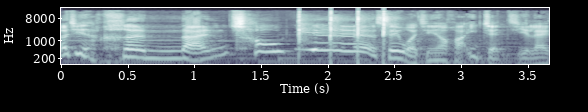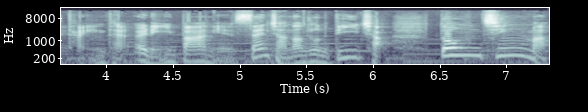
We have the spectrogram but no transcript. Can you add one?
而且很难抽耶，所以我今天要花一整集来谈一谈二零一八年三场当中的第一场东京马。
